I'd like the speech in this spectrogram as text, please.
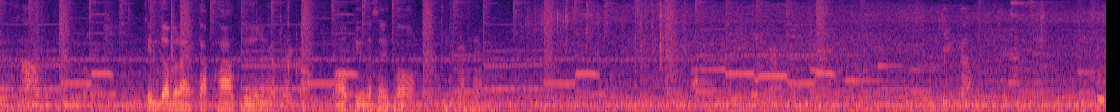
ซื้อข้าวไปกินก่อนกินกับอะไรกับข้าวคือกิอะนไรกับไส้กรอกอ๋อ กินกับไส้กรอก แล้วก็แหนมกินกับทิชชู่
